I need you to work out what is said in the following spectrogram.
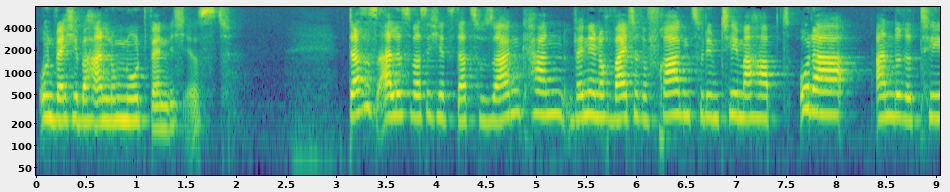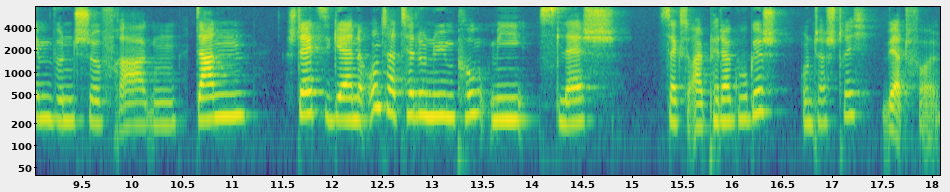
und welche Behandlung notwendig ist. Das ist alles, was ich jetzt dazu sagen kann. Wenn ihr noch weitere Fragen zu dem Thema habt oder andere Themenwünsche, Fragen, dann stellt sie gerne unter telonym.me slash sexualpädagogisch unterstrich wertvoll.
